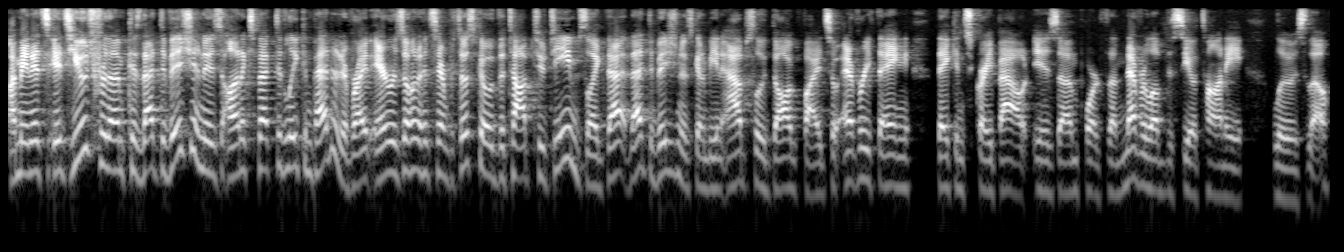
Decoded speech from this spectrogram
I mean, it's it's huge for them because that division is unexpectedly competitive, right? Arizona and San Francisco, the top two teams, like that that division is going to be an absolute dogfight. So everything they can scrape out is uh, important for them. Never love to see Ohtani lose, though.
